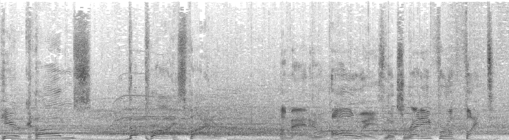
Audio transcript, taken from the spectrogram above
Here comes the prize fighter. A man who always looks ready for a fight.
